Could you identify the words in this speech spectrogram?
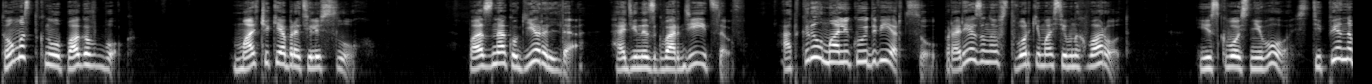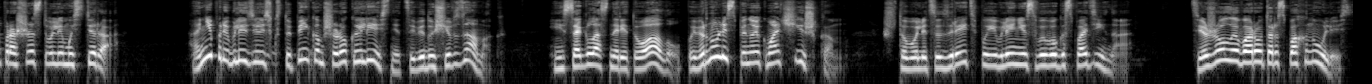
Томас ткнул Пага в бок. Мальчики обратились вслух. По знаку Геральда один из гвардейцев открыл маленькую дверцу, прорезанную в створке массивных ворот, и сквозь него степенно прошествовали мастера. Они приблизились к ступенькам широкой лестницы, ведущей в замок, и, согласно ритуалу, повернулись спиной к мальчишкам, чтобы лицезреть появление своего господина. Тяжелые ворота распахнулись,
